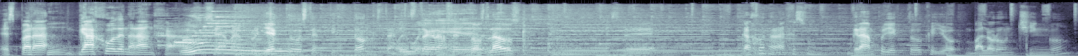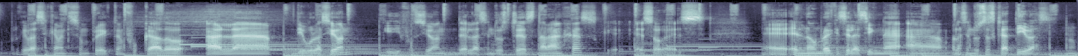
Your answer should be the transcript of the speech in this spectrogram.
Es para. Gajo de Naranja. se llama el Uh. proyecto, está en TikTok, está en Instagram, está en todos lados. Este, Gajo de Naranja es un gran proyecto que yo valoro un chingo, porque básicamente es un proyecto enfocado a la divulgación y difusión de las industrias naranjas, que eso es eh, el nombre que se le asigna a las industrias creativas, ¿no?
